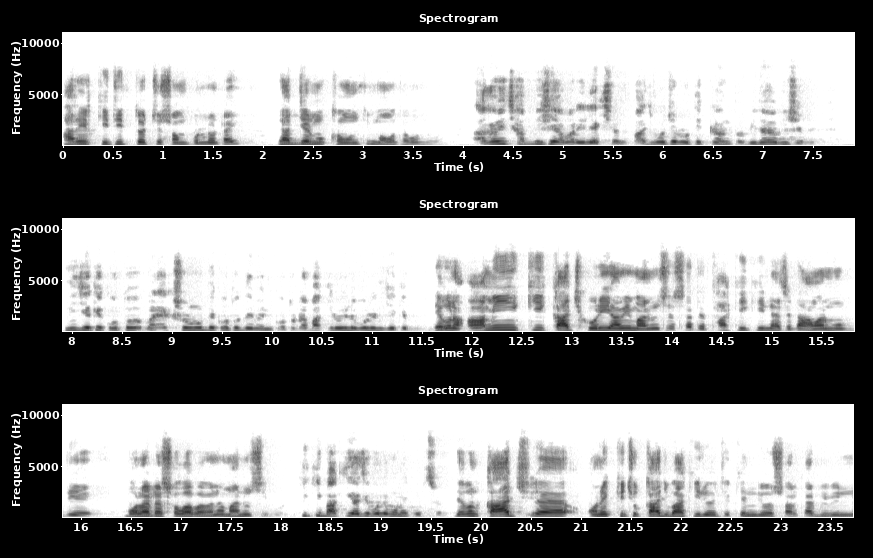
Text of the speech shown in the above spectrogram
আর এর কৃতিত্ব হচ্ছে সম্পূর্ণটাই রাজ্যের মুখ্যমন্ত্রী মমতা বন্দ্যোপাধ্যায়। আগামী ছাব্বিশে আবার ইলেকশন পাঁচ বছর অতিক্রান্ত বিধায়ক হিসেবে। নিজেকে কত বা একশোর মধ্যে কত দেবেন কতটা বাকি রইল বলে নিজেকে। দেখুন আমি কি কাজ করি আমি মানুষের সাথে থাকি কি না সেটা আমার মুখ দিয়ে বলাটা শোভা পাবে না মানুষই। কি কি বাকি আছে বলে মনে করছেন? দেখুন কাজ আহ, অনেক কিছু কাজ বাকি রয়েছে কেন্দ্রীয় সরকার বিভিন্ন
